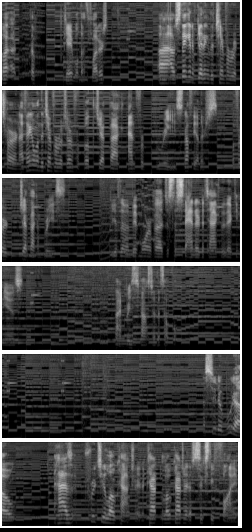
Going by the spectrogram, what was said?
But, uh, okay, well that flutters. Uh, I was thinking of getting the TM for Return. I think I want the TM for Return for both Jetpack and for Breeze. Not for the others, but for Jetpack and Breeze. Give them a bit more of a, just a standard attack that they can use. Alright, Breeze is faster, that's helpful. A Sudowoodo has pretty low catch rate, a cat low catch rate of 65.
